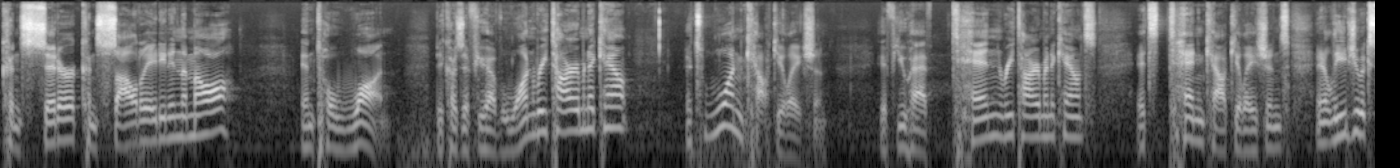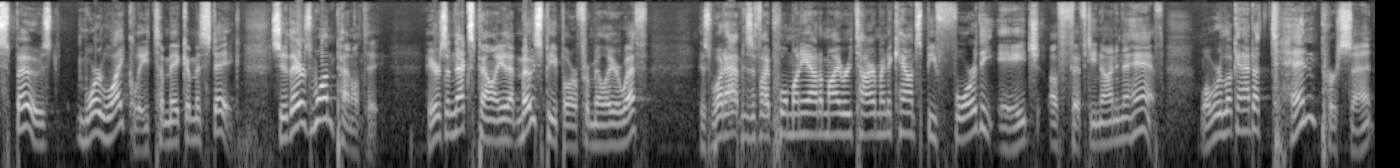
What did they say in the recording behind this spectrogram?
Consider consolidating them all into one. Because if you have one retirement account, it's one calculation. If you have 10 retirement accounts, it's 10 calculations, and it leaves you exposed, more likely to make a mistake. So there's one penalty. Here's the next penalty that most people are familiar with is what happens if I pull money out of my retirement accounts before the age of 59 and a half? Well, we're looking at a 10%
